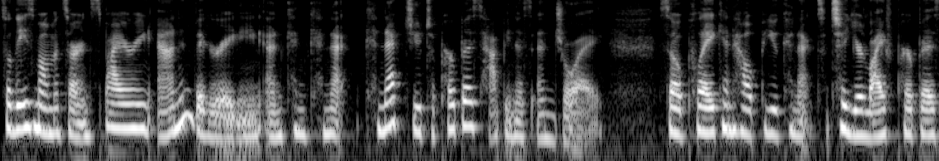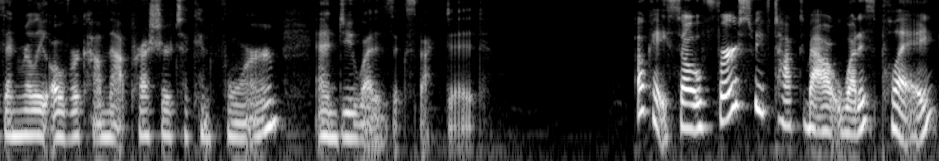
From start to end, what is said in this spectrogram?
So these moments are inspiring and invigorating and can connect connect you to purpose, happiness, and joy. So play can help you connect to your life purpose and really overcome that pressure to conform and do what is expected. Okay, so first we've talked about what is play.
